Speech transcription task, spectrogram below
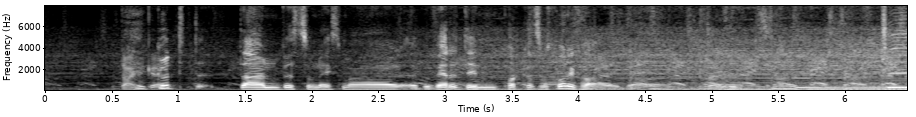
Danke. Gut, dann bis zum nächsten Mal. Äh, bewertet den Podcast auf Spotify. Tschüss.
